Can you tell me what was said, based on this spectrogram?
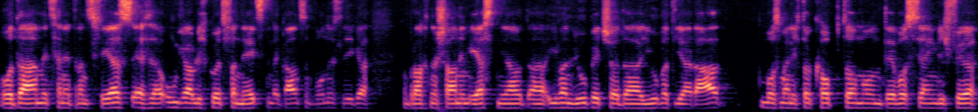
oder mit seinen Transfers. Er ist ja unglaublich gut vernetzt in der ganzen Bundesliga. Man braucht nur schauen, im ersten Jahr der Ivan Ljubic oder Juba Diarra, was wir eigentlich da gehabt haben und der, was sie eigentlich für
